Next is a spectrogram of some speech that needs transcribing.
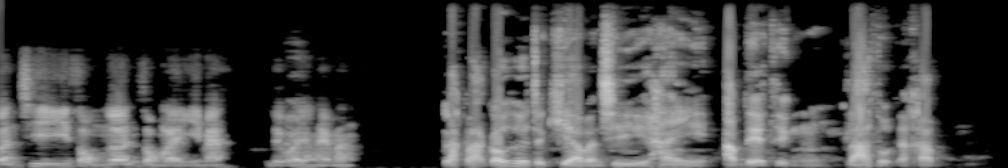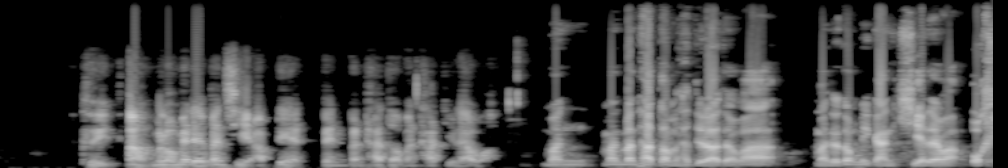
บัญชีส่งเงินส่งอะไรอย่างนี้ไหมหรือว่ายังไงมั่งหลักๆก็คือจะเคลียร์บัญชีให้อัปเดตถึงล่าสุดนะครับ คืออ้าวเราไม่ได้บัญชีอัปเดตเป็นบรรทัดต่อบรรทัดอยู่แล้วเหรอมันมันบรรทัดต่อบรรทัดอยู่แล้วแต่ว่า มันจะต้องมีการเคลียร์ได้ว่า โอเค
